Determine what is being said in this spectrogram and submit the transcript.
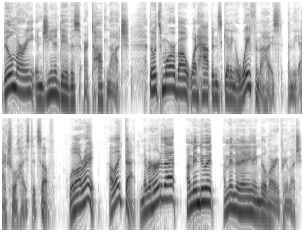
Bill Murray and Geena Davis are top notch, though it's more about what happens getting away from the heist than the actual heist itself. Well, all right. I like that. Never heard of that. I'm into it. I'm into anything Bill Murray, pretty much.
